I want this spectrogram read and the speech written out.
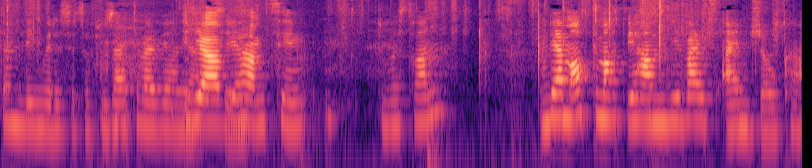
Dann legen wir das jetzt auf die Seite, weil wir haben ja, ja, zehn. wir haben zehn. Du bist dran. Und wir haben ausgemacht, wir haben jeweils einen Joker.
